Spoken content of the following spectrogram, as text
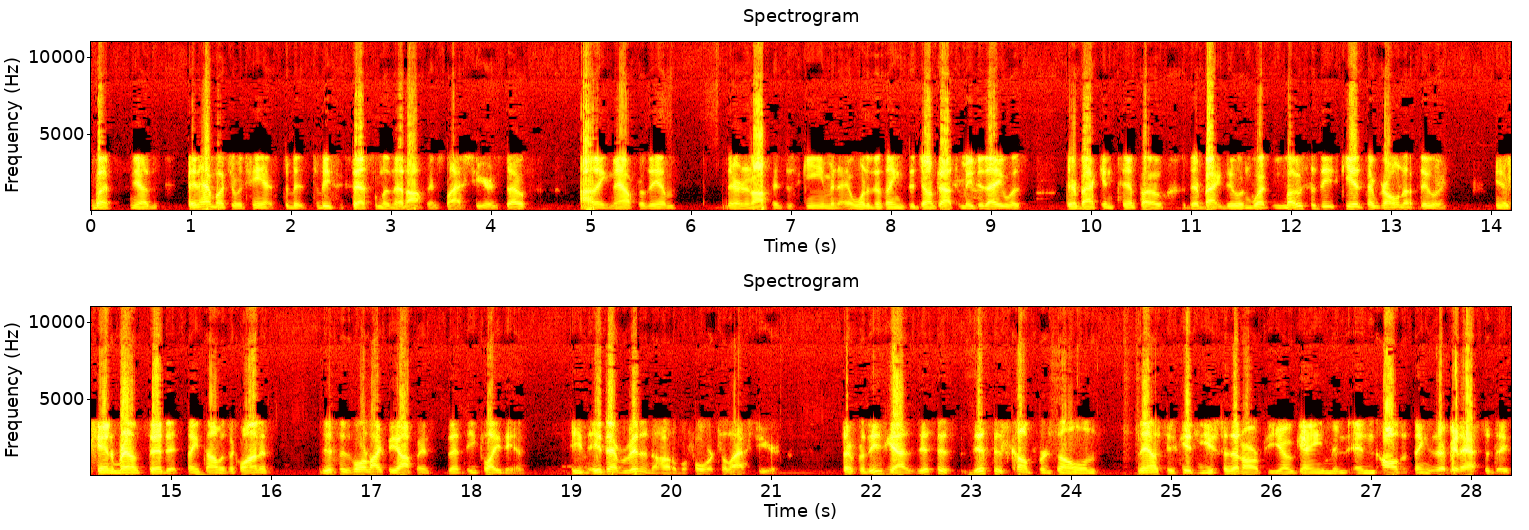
But you know, they didn't have much of a chance to be to be successful in that offense last year, and so I think now for them, they're in an offensive scheme, and, one of the things that jumped out to me today was they're back in tempo. They're back doing what most of these kids have grown up doing. You know, Camden Brown said at St. Thomas Aquinas, this is more like the offense that he played in. He, he'd never been in the huddle before until last year. So for these guys, this is this is comfort zone. Now it's just getting used to that RPO game and, and all the things they're being asked to do.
